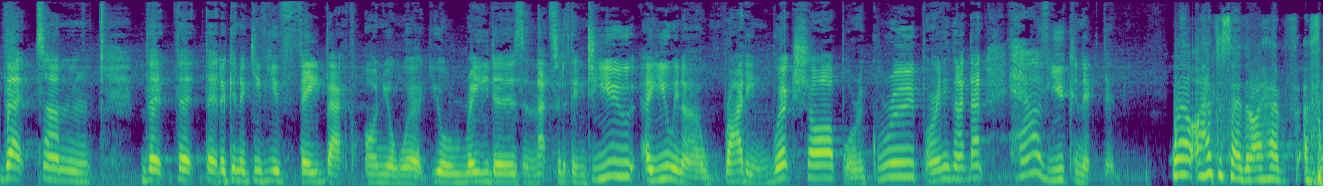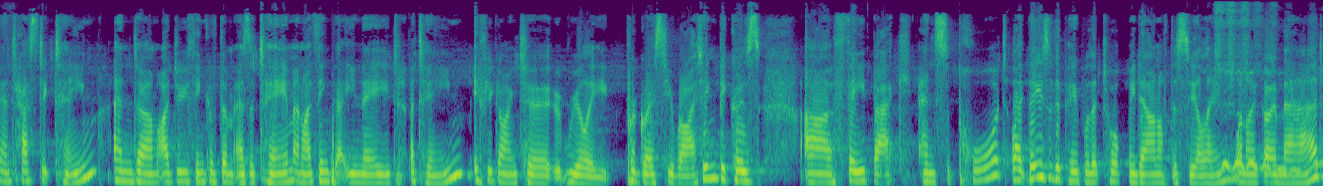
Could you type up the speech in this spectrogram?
that um, that that that are going to give you feedback on your work, your readers and that sort of thing? Do you are you in a writing workshop or a group or anything like that? How have you connected? Well, I have to say that I have a fantastic team, and um, I do think of them as a team. And I think that you need a team if you're going to really progress your writing because uh, feedback and support like these are the people that talk me down off the ceiling when I go mad.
